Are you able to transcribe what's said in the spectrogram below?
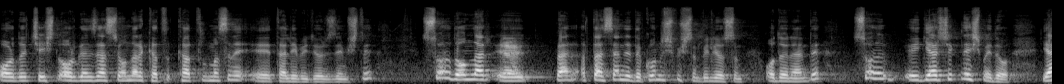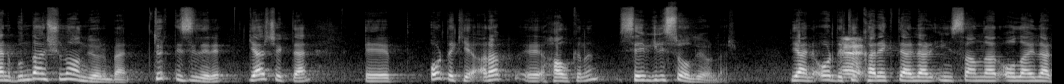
orada çeşitli organizasyonlara katı- katılmasını e, talep ediyoruz demişti. Sonra da onlar e, Evet. ben hatta seninle de konuşmuştum biliyorsun o dönemde. Sonra e, gerçekleşmedi o. Yani bundan şunu anlıyorum ben. Türk dizileri gerçekten e, oradaki Arap e, halkının sevgilisi oluyorlar. Yani oradaki Evet. karakterler, insanlar, olaylar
